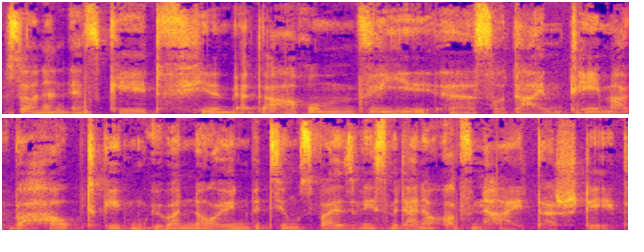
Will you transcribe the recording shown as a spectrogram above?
sondern es geht vielmehr darum, wie äh, so dein Thema überhaupt gegenüber Neuen, beziehungsweise wie es mit deiner Offenheit da steht.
